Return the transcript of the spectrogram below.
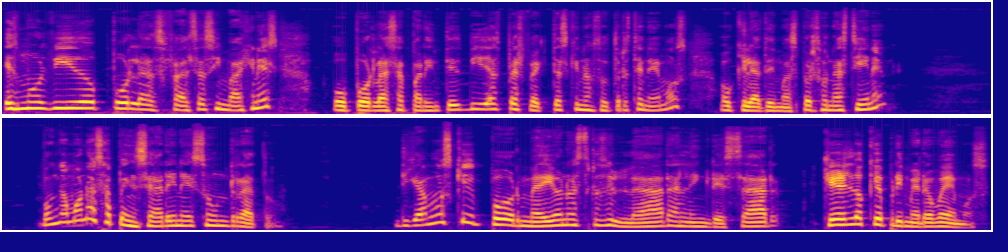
es movido por las falsas imágenes o por las aparentes vidas perfectas que nosotros tenemos o que las demás personas tienen? Pongámonos a pensar en eso un rato. Digamos que por medio de nuestro celular al ingresar, ¿qué es lo que primero vemos?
